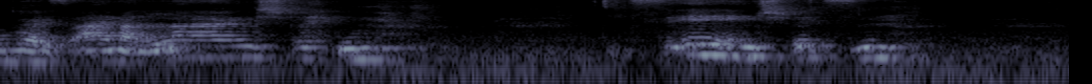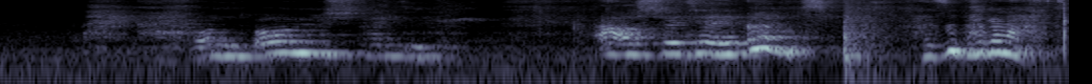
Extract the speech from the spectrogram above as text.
Super ist einmal lang strecken, die Zehenspitzen, einmal rundum strecken, ausschütteln und super gemacht.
